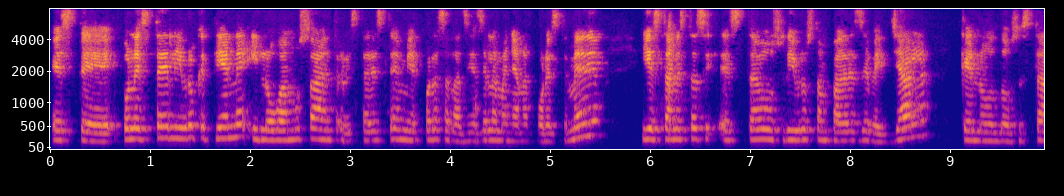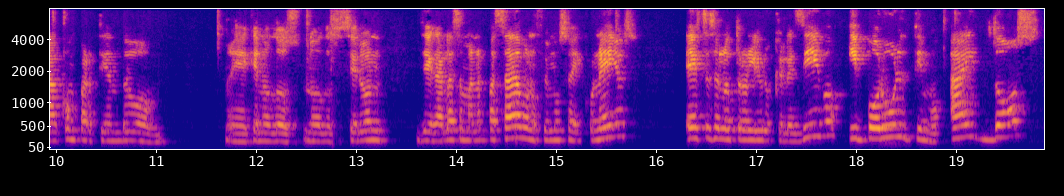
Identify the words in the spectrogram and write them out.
Este, con este libro que tiene y lo vamos a entrevistar este miércoles a las 10 de la mañana por este medio. Y están estas, estos libros tan padres de Bellala que nos los está compartiendo, eh, que nos los, nos los hicieron llegar la semana pasada. Bueno, fuimos ahí con ellos. Este es el otro libro que les digo. Y por último, hay dos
